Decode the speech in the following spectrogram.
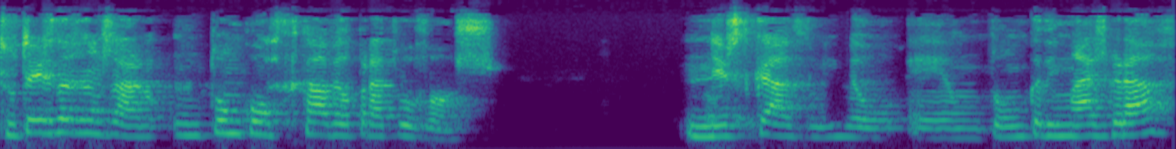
tu tens de arranjar um tom confortável para a tua voz. Neste caso, o meu é um tom um bocadinho mais grave.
